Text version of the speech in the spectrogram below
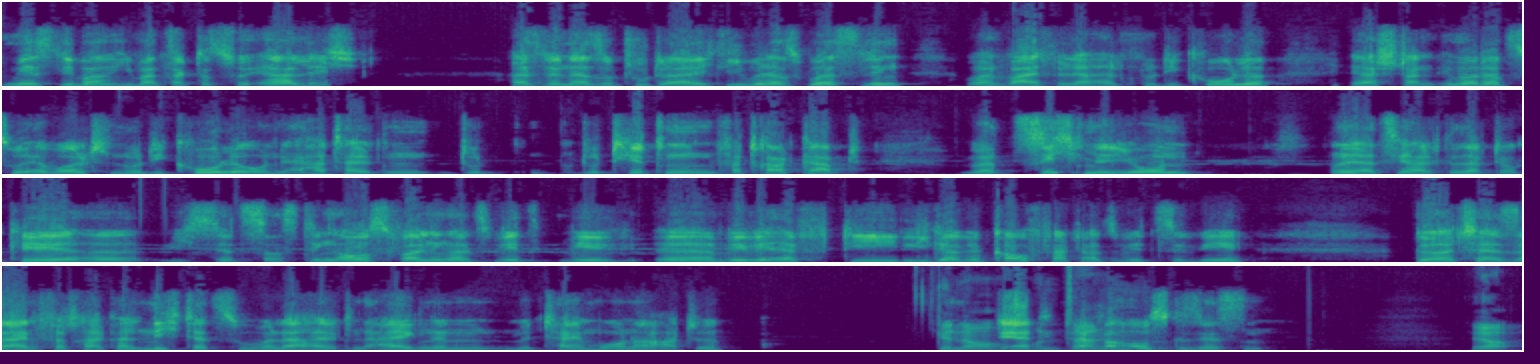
mir ist lieber, jemand sagt das so ehrlich, als wenn er so tut, äh, ich liebe das Wrestling, aber in Wahrheit will er halt nur die Kohle. Er stand immer dazu, er wollte nur die Kohle und er hat halt einen do- dotierten Vertrag gehabt über zig Millionen. Und er hat sich halt gesagt, okay, äh, ich setze das Ding aus, vor allen Dingen als äh, WWF die Liga gekauft hat, also WCW, gehörte sein Vertrag halt nicht dazu, weil er halt einen eigenen mit Time Warner hatte. genau. Der hat und dann, einfach ausgesessen. Ja,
